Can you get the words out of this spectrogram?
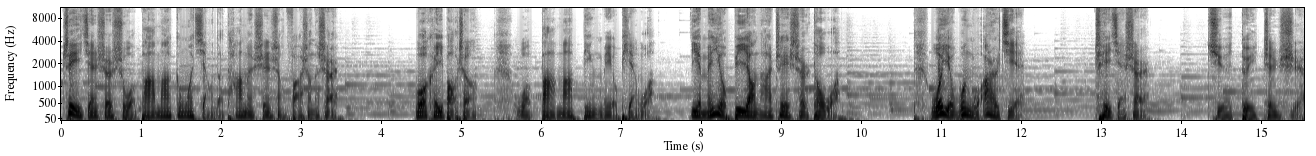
这件事是我爸妈跟我讲的，他们身上发生的事儿。我可以保证，我爸妈并没有骗我，也没有必要拿这事儿逗我。我也问过二姐，这件事儿绝对真实。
